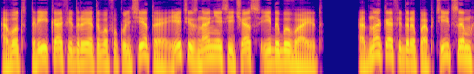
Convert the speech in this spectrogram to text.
А вот три кафедры этого факультета эти знания сейчас и добывают. Одна кафедра по птицам,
